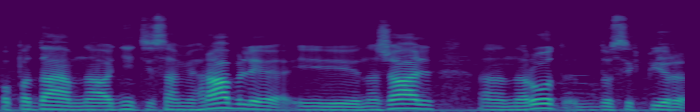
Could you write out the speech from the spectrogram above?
попадаємо на одні ті самі граблі, і, на жаль, е, народ до сих пір е,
